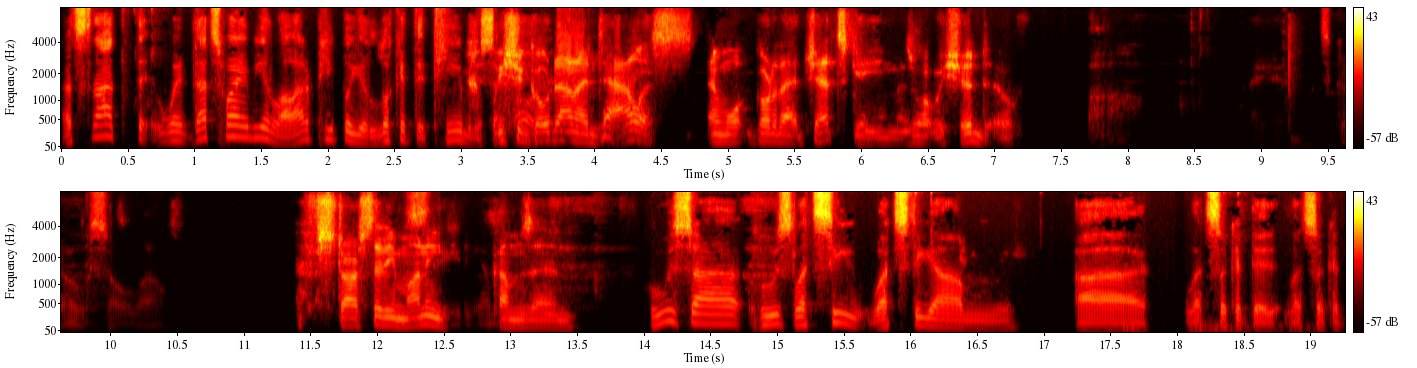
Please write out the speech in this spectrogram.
That's not the, when, that's why I mean a lot of people you look at the team and we should oh, go down to Dallas and we'll go to that Jets game is what we should do. Oh, man. let's go solo. If Star City Money Stadium. comes in. Who's uh who's let's see what's the um uh let's look at the let's look at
